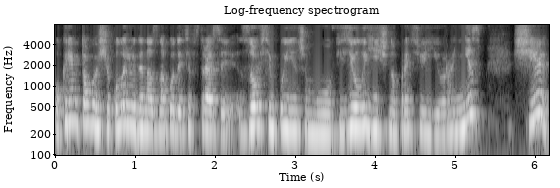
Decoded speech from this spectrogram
Окрім того, що коли людина знаходиться в стресі, зовсім по-іншому фізіологічно працює її організм, ще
